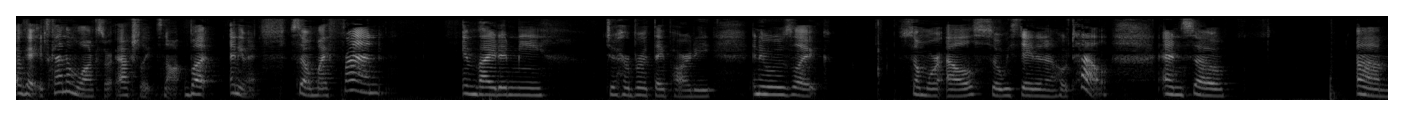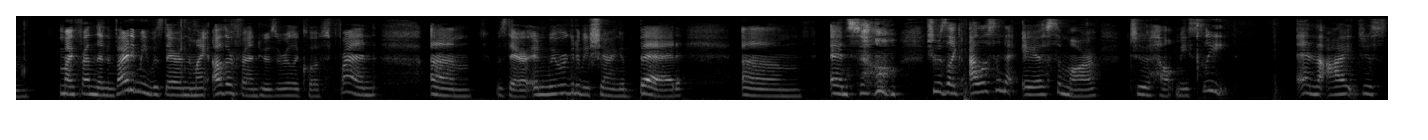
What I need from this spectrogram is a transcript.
Okay, it's kind of a long story. Actually, it's not. But anyway, so my friend invited me to her birthday party, and it was like somewhere else, so we stayed in a hotel. And so, um, my friend that invited me was there, and then my other friend, who's a really close friend, um, was there, and we were gonna be sharing a bed. Um, and so she was like, I listen to ASMR to help me sleep, and I just,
